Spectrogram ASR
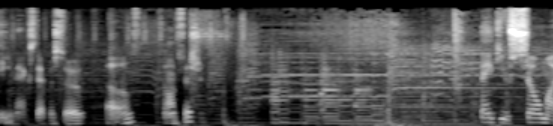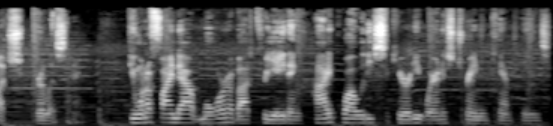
the next episode of Gone Fishing. Thank you so much for listening. If you want to find out more about creating high quality security awareness training campaigns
